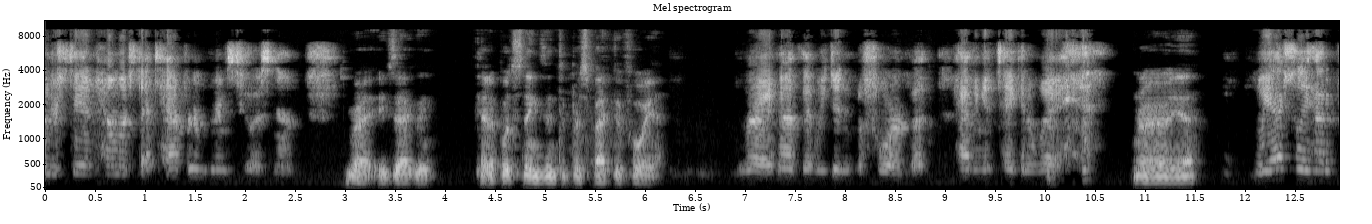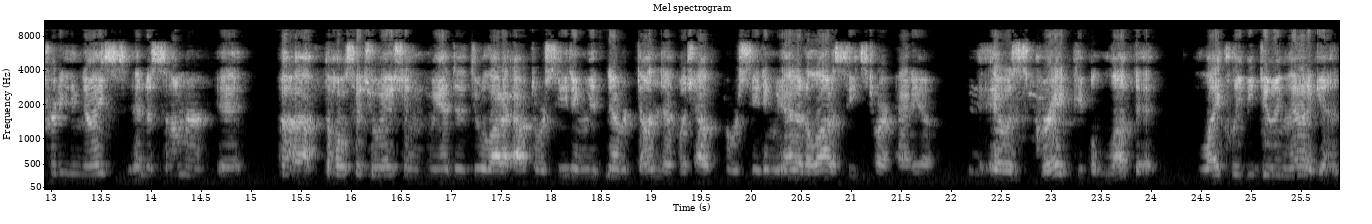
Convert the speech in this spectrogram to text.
understand how much that tap room brings to us now. Right. Exactly. Kind of puts things into perspective for you. Right. Not that we didn't before, but having it taken away. Right. Yeah. we actually had a pretty nice end of summer. It uh, the whole situation. We had to do a lot of outdoor seating. We'd never done that much outdoor seating. We added a lot of seats to our patio. It was great. People loved it. Likely be doing that again.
